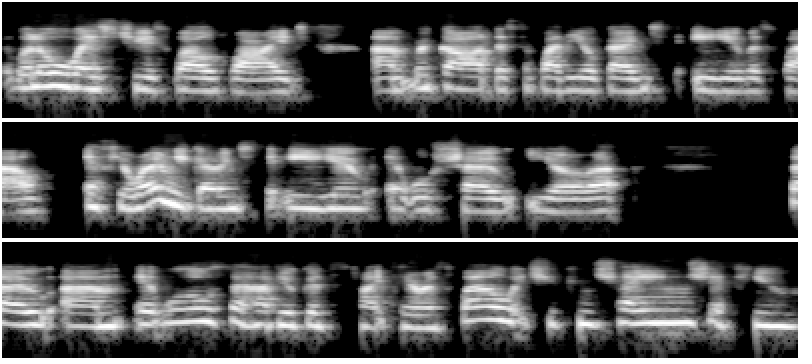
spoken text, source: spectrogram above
it will always choose worldwide, um, regardless of whether you're going to the EU as well. If you're only going to the EU, it will show Europe. So um, it will also have your goods type here as well, which you can change if you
